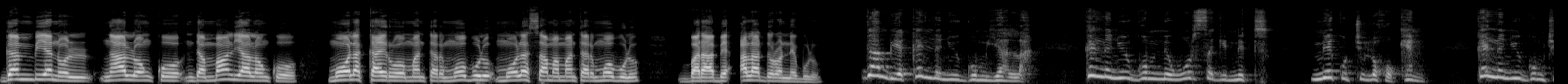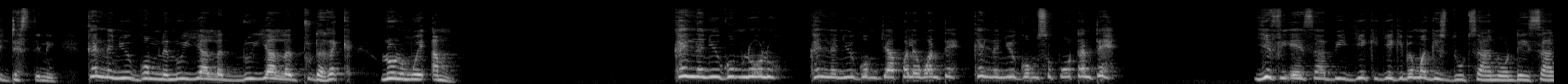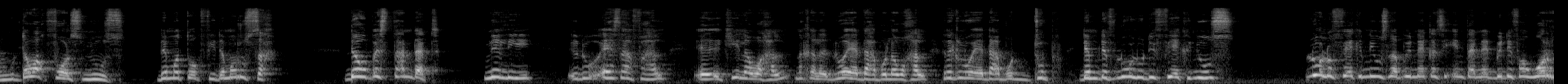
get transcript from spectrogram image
gambiyanol ŋa lon ko ndambaŋol ye a lon ko moo la kayiro mantar moo bulu moo la sama mantar moo bulu bara be ala doroŋ ne bulu gambiya kañ la ñuy gëm yàlla kañ la ñuy gëm ne wërsëgi nit nekkul ci loxo kenn kañ la ñuy gëm ci destiny kañ la ñuy gëm ne lu yàlla du yàlla tudda rek loolu mooy am kañ la ñuy gëm loolu kañ la ñuy gëm jàppale wante kañ la ñuy gëm supportante yëfi esa bii jékki-jékki ba ma gis duut saanoo ndeysaan mu daw ak false news dama toog fii dama rus sax daw ba standard ne lii du esa faal kii la waxal naka la looya daabo la waxal rek looya daabo tup dem def loolu di fake news loolu fake news la bu nekk si internet bi di fa wor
